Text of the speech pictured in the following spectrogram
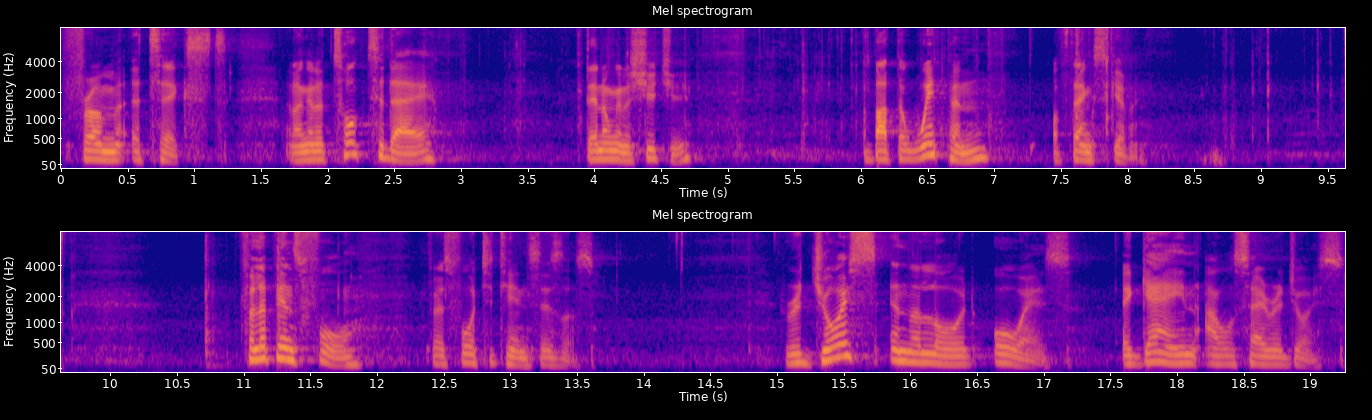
from a text. And I'm going to talk today, then I'm going to shoot you, about the weapon of thanksgiving. Philippians 4, verse 4 to 10 says this Rejoice in the Lord always. Again, I will say rejoice.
